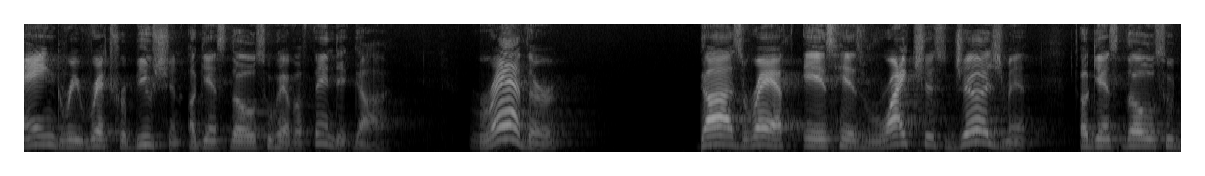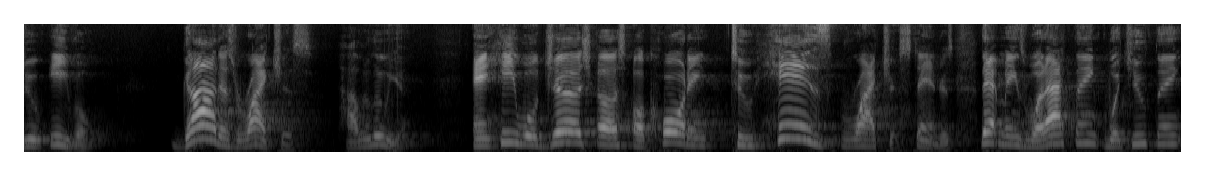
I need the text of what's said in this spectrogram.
angry retribution against those who have offended God. Rather, God's wrath is his righteous judgment against those who do evil. God is righteous. Hallelujah. And he will judge us according to his righteous standards. That means what I think, what you think,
